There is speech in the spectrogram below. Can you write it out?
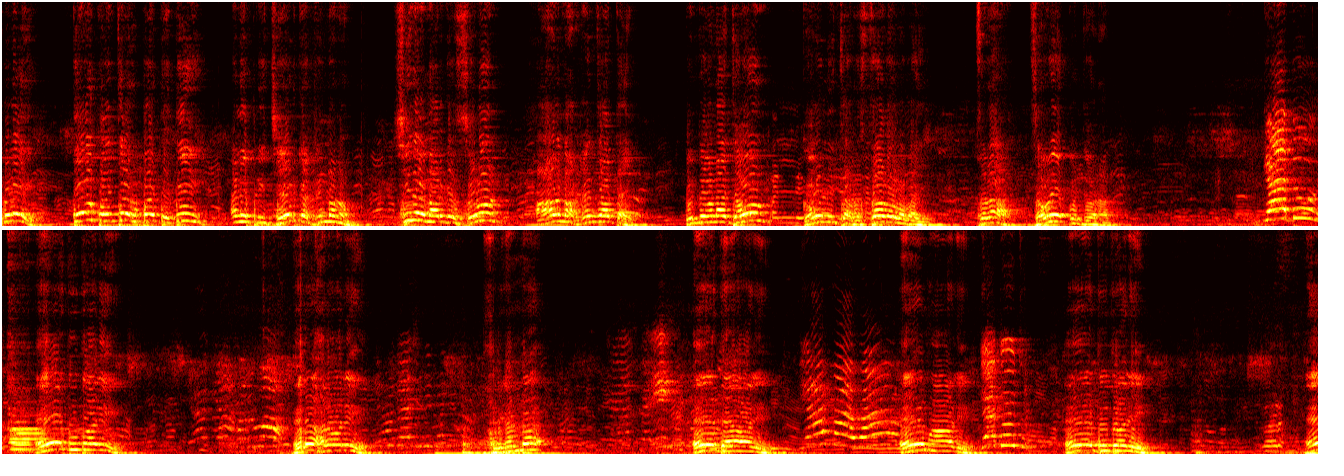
બળબળે દેવ पंचा रूपात येते आणि आपली झेड कठीण म्हणून. सीधा मार्ग सोडून आळ मार्गाने जात आहे. कुंदवनात जाऊन गवळणीचा रस्ता लावला बाई चला जाऊया कुंदवनात हे दुधवाळी हे हरवली. श्रीखंड. हे देवाळी हे मावाळी हे दुधवाळी हे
